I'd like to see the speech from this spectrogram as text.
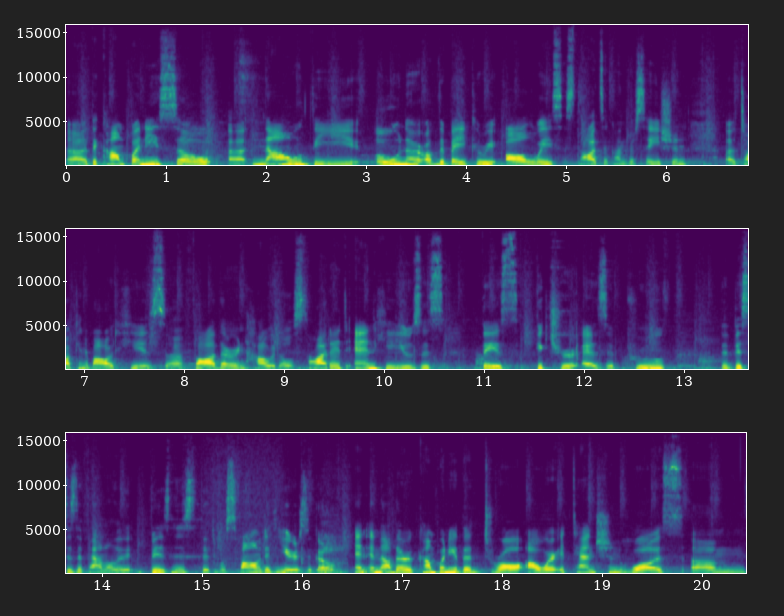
uh, the company. So uh, now the owner of the bakery always starts a conversation uh, talking about his uh, father and how it all started, and he uses this picture as a proof that this is a family business that was founded years ago. And another company that draw our attention was um,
